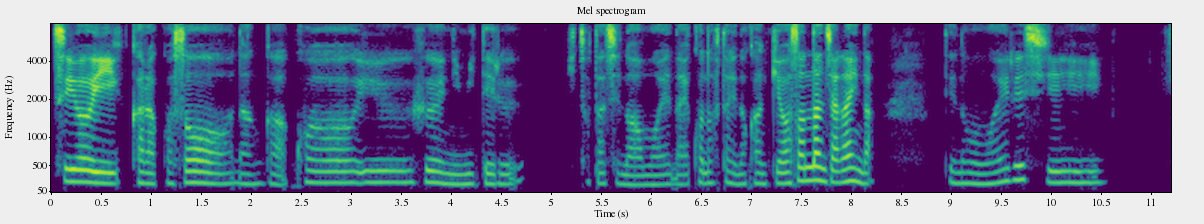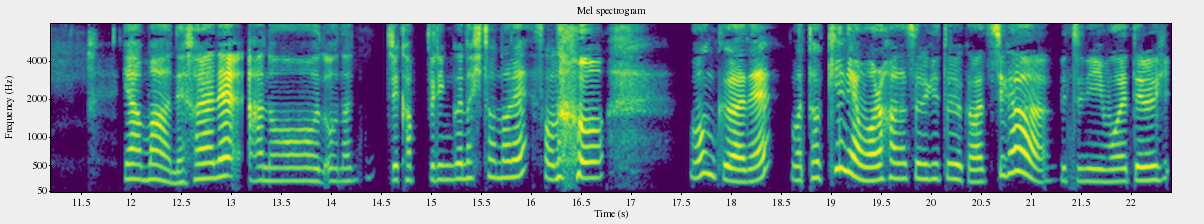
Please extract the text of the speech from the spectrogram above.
強いからこそ、なんか、こういう風に見てる人たちのは思えない。この二人の関係はそんなんじゃないんだ。っていうのも思えるし、いや、まあね、それはね、あのー、同じカップリングの人のね、その文句はね、まあ、時には諸刃の剣というか、私が別に燃えてる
